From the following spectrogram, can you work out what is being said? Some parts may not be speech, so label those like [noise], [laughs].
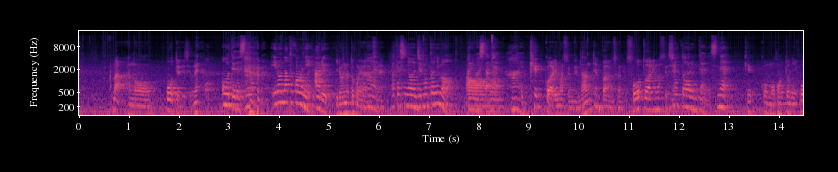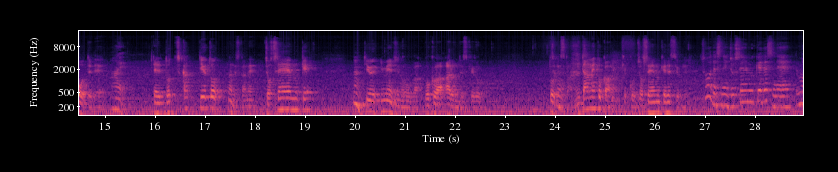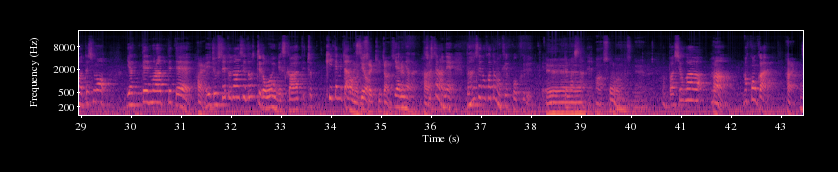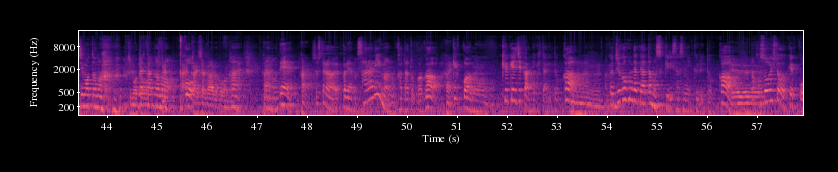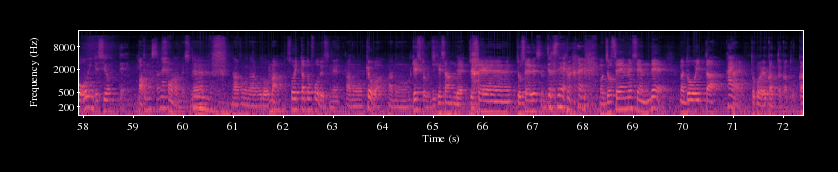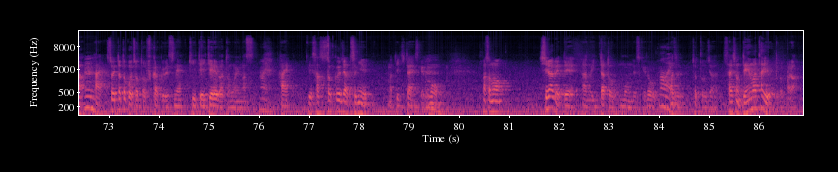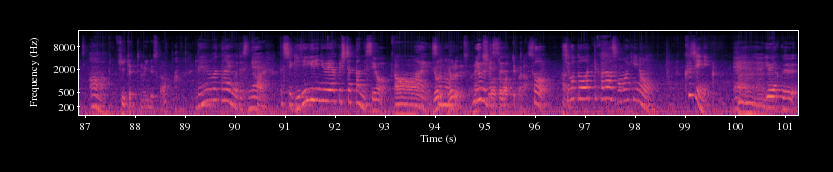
まああの大手ですよね。大手ですね。[laughs] いろんなところにある。いろんなところにあるんですね、はい、私の地元にもありましたね。はい。結構ありますよね。何店舗あるんですかね？相当ありますよね。相当あるみたいですね。結構もう本当に大手で。はいでどっちかっていうと何ですかね女性向けうん。っていうイメージの方が僕はあるんですけどどうですか？見た目とか結構女性向けですよね。そうですね女性向けですね。でも私もやってもらってて、はい。え女性と男性どっちが多いんですか？ってちょっと聞いてみたんですよ。実際聞いたんですね。やりながら、はい。そしたらね男性の方も結構来るって言ってましたね、あそうなんですね、うん。場所が、まあまあ、今回はい。地元の地元の中野の会社がある方の。はいはいなので、はい。そしたらやっぱりあのサラリーマンの方とかが、はい。結構あの休憩時間に来たりとか,、なんか15分だけ頭すっきりさせに来るとかなんかそういう人が結構多いんですよって言ってましたね。あそうなんですね、うん。なるほどなるほど。まあそういったところですねあの今日はあのゲストが地毛さんで女性女性ですんで。女性 [laughs] はい。[laughs] まあ女性目線で、まあ、どういった、はい。はいところが良かったかとか、うん。はい、そういったところをちょっと深くですね聞いていければと思います。はい。はい、で早速じゃあ次また行きたいんですけども、うん。まあ、その調べてあの行ったと思うんですけど、はい。まずちょっとじゃあ最初の電話対応とかからあ聞いてってもいいですか？あ電話対応ですね、はい。私ギリギリに予約しちゃったんですよ。ああ、はい、夜夜ですよね。夜です。仕事終わってから。そう、はい。仕事終わってからその日の9時に、えーうん。予約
